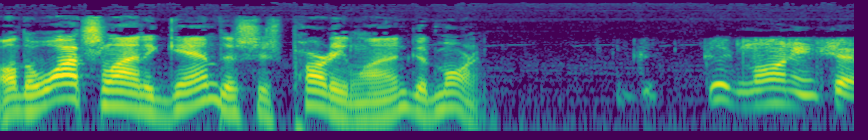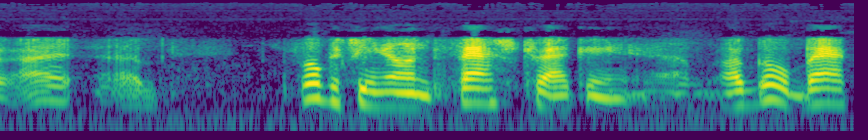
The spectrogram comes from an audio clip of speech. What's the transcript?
on the watch line again, this is Party Line. Good morning. Good morning, sir. I, uh, focusing on fast tracking, I'll go back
